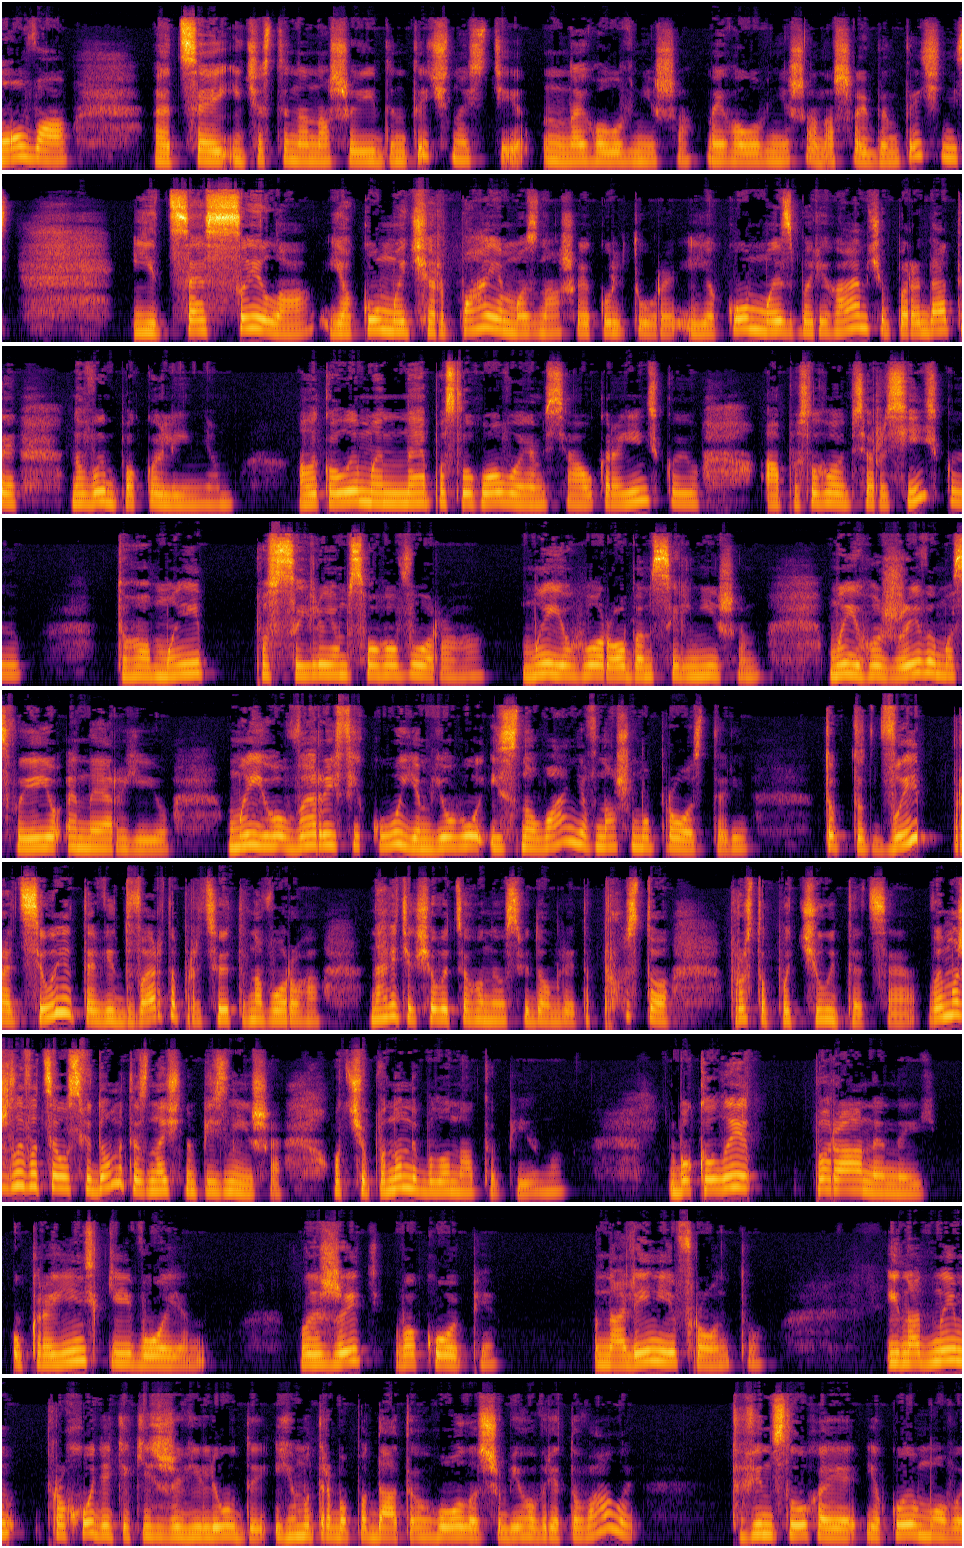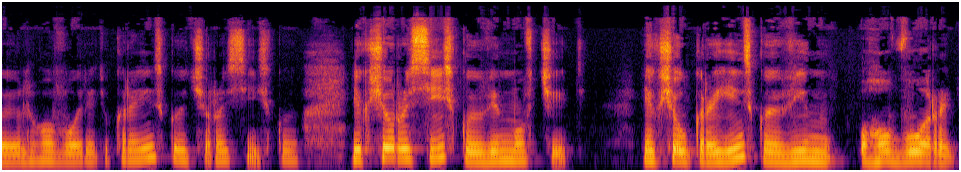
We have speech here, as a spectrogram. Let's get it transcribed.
мова е, це і частина нашої ідентичності, ну, найголовніша, найголовніша наша ідентичність. І це сила, яку ми черпаємо з нашої культури, і яку ми зберігаємо, щоб передати новим поколінням. Але коли ми не послуговуємося українською, а послуговуємося російською, то ми посилюємо свого ворога. Ми його робимо сильнішим, ми його живемо своєю енергією, ми його верифікуємо, його існування в нашому просторі. Тобто ви працюєте відверто працюєте на ворога, навіть якщо ви цього не усвідомлюєте. Просто, просто почуйте це. Ви, можливо, це усвідомите значно пізніше, от щоб воно не було надто пізно. Бо коли поранений український воїн лежить в окопі на лінії фронту, і над ним проходять якісь живі люди, і йому треба подати голос, щоб його врятували, то він слухає, якою мовою говорять українською чи російською. Якщо російською, він мовчить. Якщо українською, він говорить.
